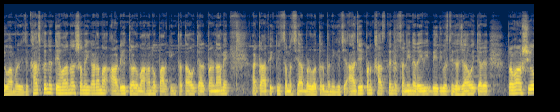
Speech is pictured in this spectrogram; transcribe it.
જોવા મળી છે. ખાસ કરીને તહેવારના સમયગાળામાં આડેધડ વાહનો પાર્કિંગ થતા હોય ત્યારે પરિણામે આ ટ્રાફિકની સમસ્યા બળવત્તર બની ગઈ છે. આજે પણ ખાસ કરીને શનિ અને રવિ બે દિવસની રજા હોય ત્યારે પ્રવાસીઓ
